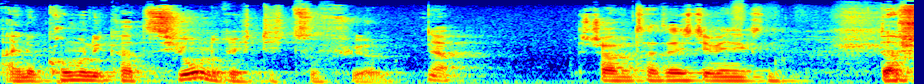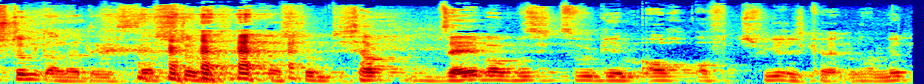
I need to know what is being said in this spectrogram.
eine Kommunikation richtig zu führen. Ja, das schaffen tatsächlich die wenigsten. Das stimmt allerdings, das stimmt, das stimmt. Ich habe selber, muss ich zugeben, auch oft Schwierigkeiten damit.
